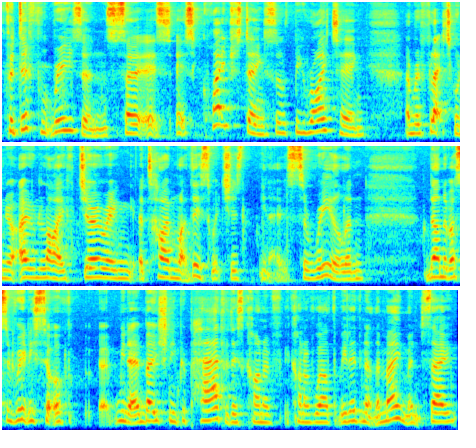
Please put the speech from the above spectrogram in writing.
for different reasons. So it's it's quite interesting to sort of be writing and reflecting on your own life during a time like this which is you know surreal and none of us are really sort of you know emotionally prepared for this kind of kind of world that we live in at the moment so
